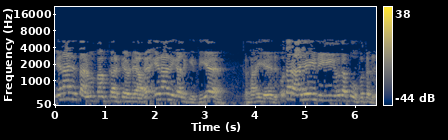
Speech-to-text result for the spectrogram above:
ਇਹਨਾਂ ਨੇ ਧਰਮ ਪੰਪ ਕਰਕੇ ਉਡਿਆ ਹੋਇਆ। ਇਹਨਾਂ ਦੀ ਗੱਲ ਕੀਤੀ ਹੈ। ਕਸਾਈ ਇਹ ਨੇ। ਉਹ ਤਾਂ ਰਾਜੇ ਹੀ ਨਹੀਂ ਉਹ ਤਾਂ ਭੂਪਤ ਨੇ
